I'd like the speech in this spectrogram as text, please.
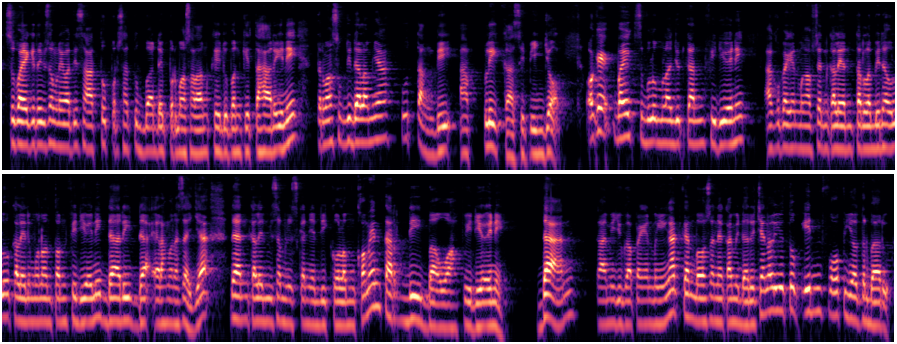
supaya kita bisa melewati satu persatu badai permasalahan kehidupan kita hari ini termasuk di dalamnya hutang di aplikasi pinjol. Oke, baik sebelum melanjutkan video ini aku pengen mengabsen kalian terlebih dahulu kalian mau nonton video ini dari daerah mana saja dan kalian bisa menuliskannya di kolom komentar di bawah video ini. Dan kami juga pengen mengingatkan bahwasannya kami dari channel YouTube Info Pinjol Terbaru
